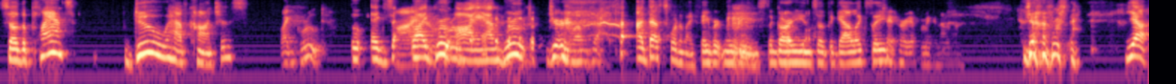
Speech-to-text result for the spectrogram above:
So the plants do have conscience. Like Groot. Exactly. Like Groot. Groot. I am Groot. That. I- That's one of my favorite movies, The Guardians of the Galaxy. Okay, hurry up and make another one. Yeah. Yeah,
